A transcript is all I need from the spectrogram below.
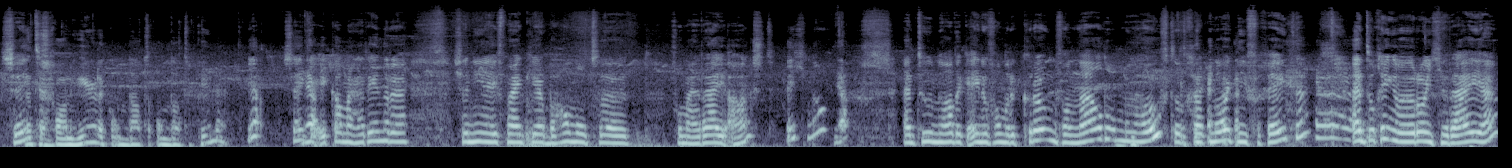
Zeker. dat is gewoon heerlijk om dat, om dat te kunnen. Ja, zeker. Ja. Ik kan me herinneren, Janine heeft mij een keer behandeld eh, voor mijn rijangst. Weet je nog? Ja. En toen had ik een of andere kroon van naalden op mijn hoofd. Dat ga ik nooit niet vergeten. En toen gingen we een rondje rijden.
